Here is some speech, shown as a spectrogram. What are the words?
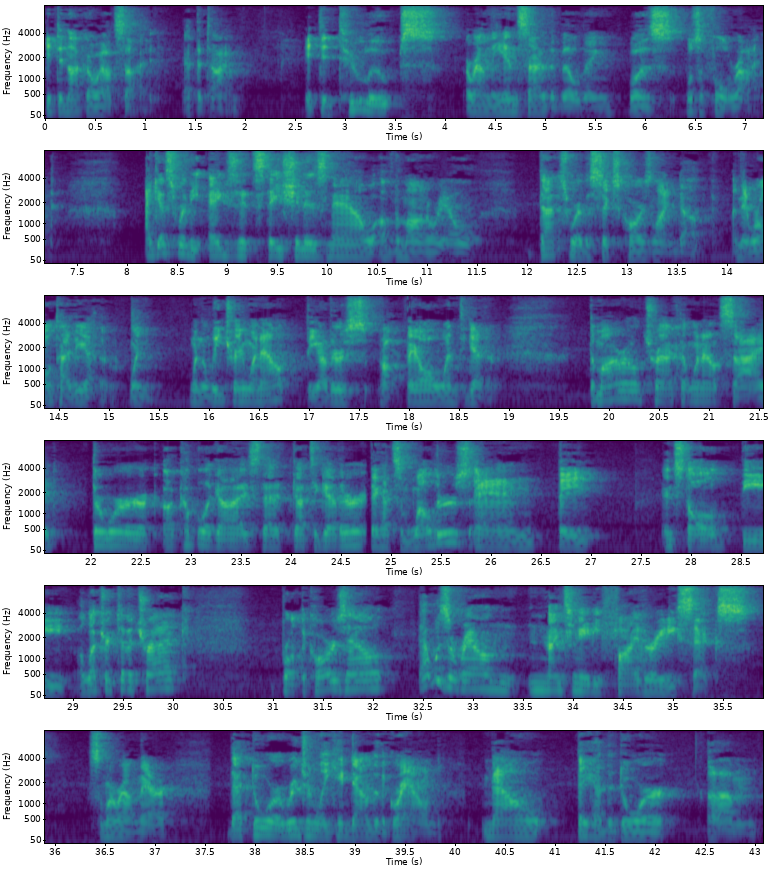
It did not go outside at the time. It did two loops around the inside of the building, was was a full ride. I guess where the exit station is now of the monorail, that's where the six cars lined up, and they were all tied together. When when the lead train went out, the others they all went together. The monorail track that went outside, there were a couple of guys that got together. They had some welders and they installed the electric to the track, brought the cars out. That was around 1985 or 86, somewhere around there. That door originally came down to the ground. Now they had the door um,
